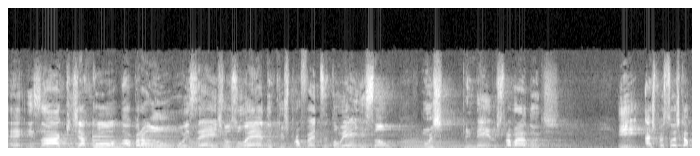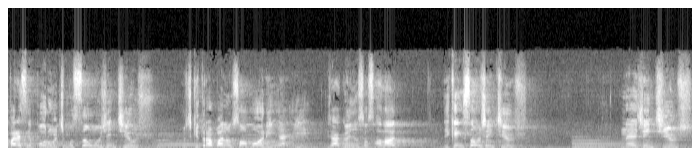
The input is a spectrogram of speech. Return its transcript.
é, Isaac, Jacó, Abraão, Moisés, Josué, do que os profetas. Então eles são os primeiros trabalhadores. E as pessoas que aparecem por último são os gentios, os que trabalham só uma horinha e já ganham seu salário. E quem são os gentios? Né, gentios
